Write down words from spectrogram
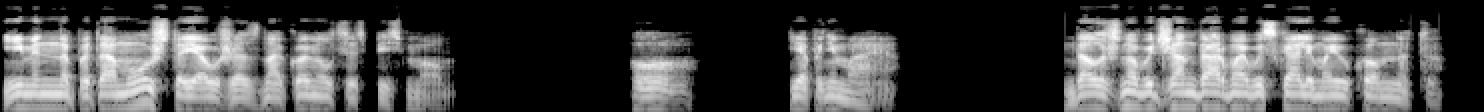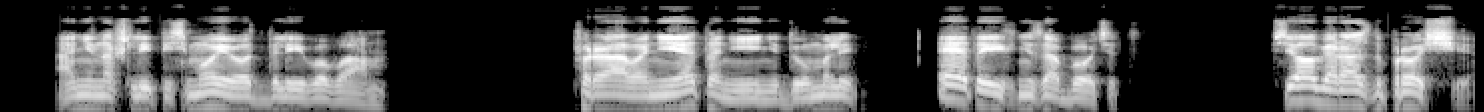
именно потому, что я уже ознакомился с письмом. О, я понимаю. Должно быть, жандармы обыскали мою комнату. Они нашли письмо и отдали его вам. Права нет, они и не думали. Это их не заботит. Все гораздо проще.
